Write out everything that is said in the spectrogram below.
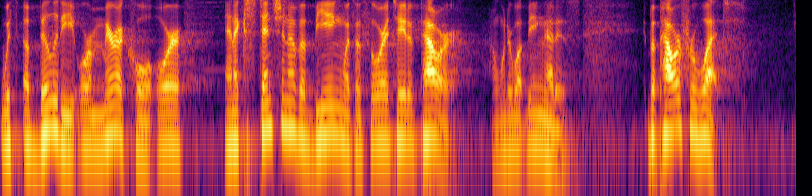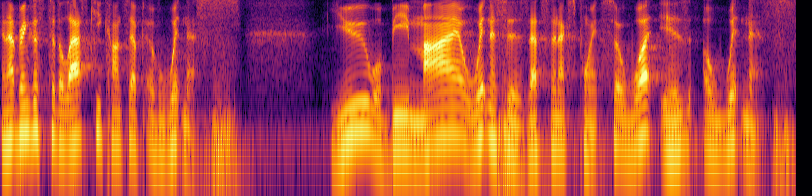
with ability or miracle or an extension of a being with authoritative power. I wonder what being that is. But power for what? And that brings us to the last key concept of witness. You will be my witnesses. That's the next point. So, what is a witness?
